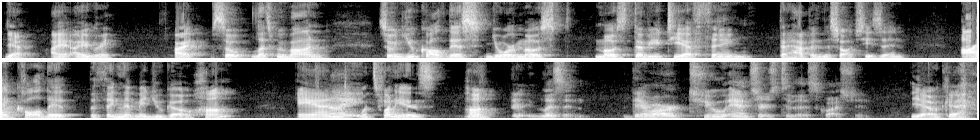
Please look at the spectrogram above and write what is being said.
Yeah, I, I agree. All right, so let's move on. So you called this your most most WTF thing that happened this offseason. I called it the thing that made you go, huh? And I- what's funny is, huh? Listen, there are two answers to this question. Yeah, okay.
